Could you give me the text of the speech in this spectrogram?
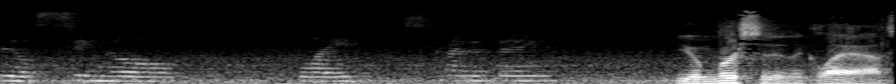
real single blades kind of thing. You immerse it in the glass,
